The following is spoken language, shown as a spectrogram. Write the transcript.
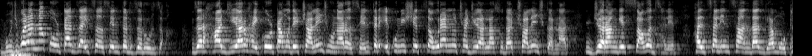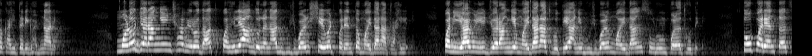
भुजबळांना कोर्टात जायचं असेल तर जरूर जा. जर हा जी आर हायकोर्टामध्ये चॅलेंज होणार असेल तर एकोणीसशे चौऱ्याण्णवच्या जी आरला सुद्धा चॅलेंज करणार. जरांगे सावध झालेत. हालचालींचा अंदाज घ्या मोठं काहीतरी घडणार आहे. मनोज जरांगेंच्या विरोधात पहिल्या आंदोलनात भुजबळ शेवटपर्यंत मैदानात राहिले. पण यावेळी जरांगे मैदानात होते आणि भुजबळ मैदान सोडून पळत होते. तोपर्यंतच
